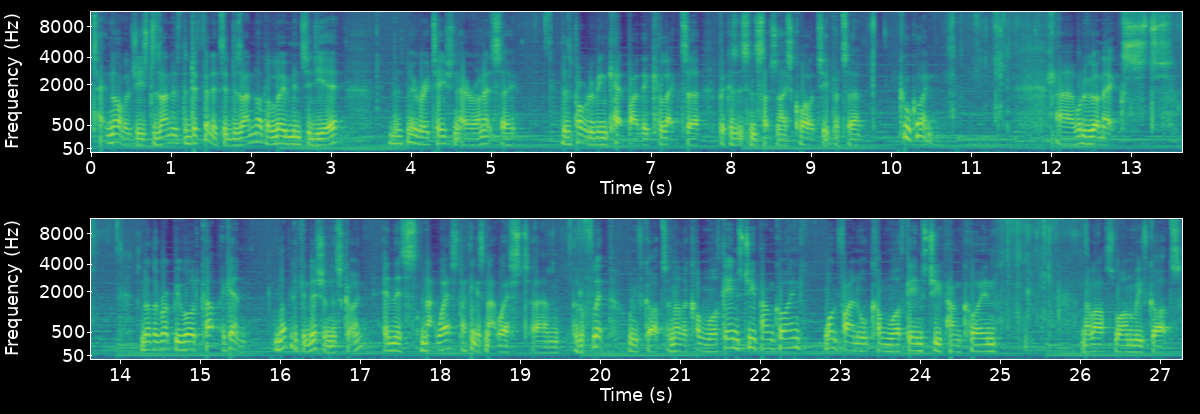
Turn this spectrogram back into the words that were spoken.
Technologies design, it's the definitive design, not a low minted year. There's no rotation error on it, so this has probably been kept by the collector because it's in such nice quality, but uh, cool coin. Uh, what have we got next? Another Rugby World Cup. Again, lovely condition this coin. In this NatWest, I think it's NatWest um, little flip, we've got another Commonwealth Games £2 coin, one final Commonwealth Games £2 coin, and the last one we've got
